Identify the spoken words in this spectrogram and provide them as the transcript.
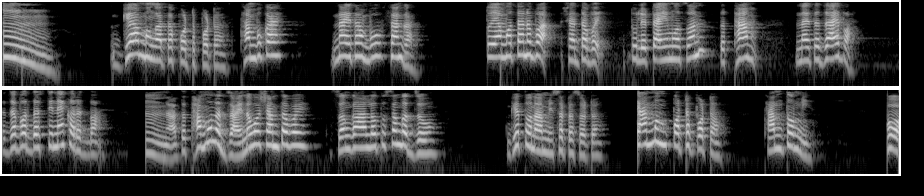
हम्म. घ्या मग आता पटपट. थांबू काय? नाही थांबू सांगा. तू या मतानं बा शांताबाई. तुला टाइम असन तर थांब. नाही तर जाय बा. जबरदस्ती नाही करत बा. हम्म, आता थांबूनच जाय ना व शांताबाई. संघ आलो तर संगत जाऊ. घेतो ना आम्ही सट सट थांब मग पट पट थांबतो मी. हो.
